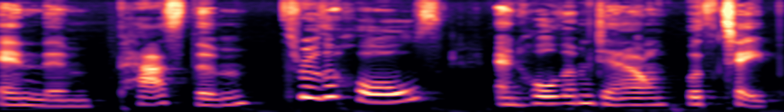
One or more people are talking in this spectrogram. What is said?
and then pass them through the holes and hold them down with tape.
